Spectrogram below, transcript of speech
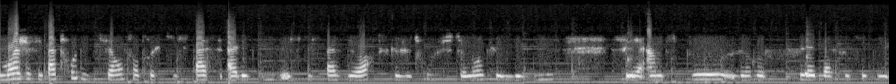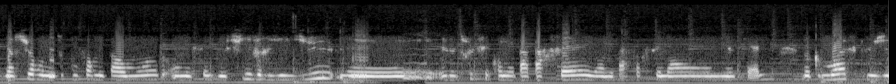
Moi, je fais pas trop de différence entre ce qui se passe à l'église et ce qui se passe dehors, parce que je trouve justement que l'église, c'est un petit peu le reflet de la société. Bien sûr, on ne se conforme pas au monde, on essaye de suivre Jésus, mais le truc, c'est qu'on n'est pas parfait et on n'est pas forcément mieux qu'elle. Donc moi, ce que je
